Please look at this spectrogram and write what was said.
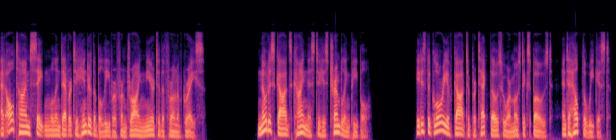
At all times Satan will endeavor to hinder the believer from drawing near to the throne of grace. Notice God's kindness to his trembling people. It is the glory of God to protect those who are most exposed, and to help the weakest.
